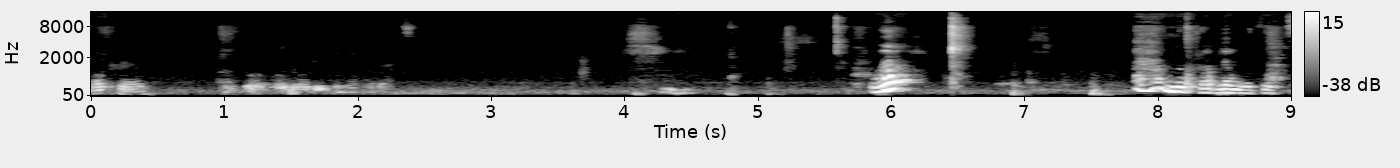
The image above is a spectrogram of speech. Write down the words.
Okay. What, do you think about that? Hmm. Well, I have no problem with it.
